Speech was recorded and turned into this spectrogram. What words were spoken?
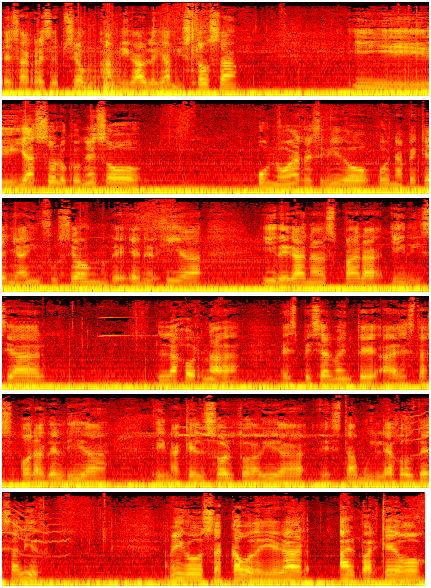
esa recepción amigable y amistosa. Y ya solo con eso uno ha recibido una pequeña infusión de energía y de ganas para iniciar la jornada, especialmente a estas horas del día en la que el sol todavía está muy lejos de salir. Amigos, acabo de llegar al parqueo.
